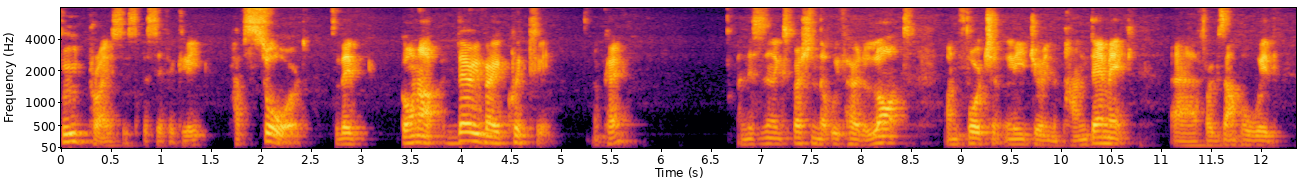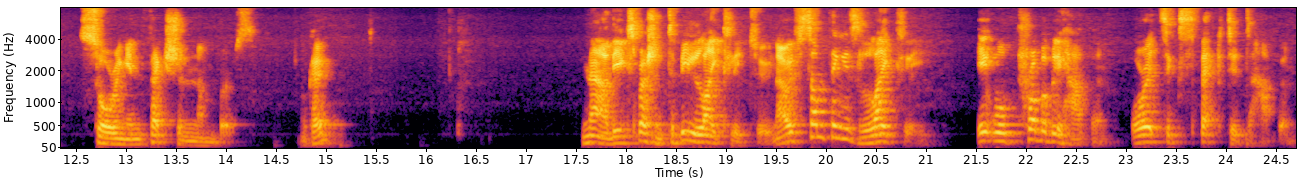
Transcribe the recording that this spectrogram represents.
food prices specifically, have soared. So they've gone up very, very quickly. Okay. And this is an expression that we've heard a lot unfortunately, during the pandemic, uh, for example, with soaring infection numbers. Okay. Now, the expression to be likely to. Now, if something is likely, it will probably happen or it's expected to happen.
